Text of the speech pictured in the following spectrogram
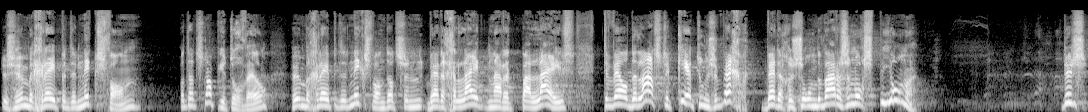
Dus hun begrepen er niks van, want dat snap je toch wel. Hun begrepen er niks van dat ze werden geleid naar het paleis, terwijl de laatste keer toen ze weg werden gezonden, waren ze nog spionnen. Dus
